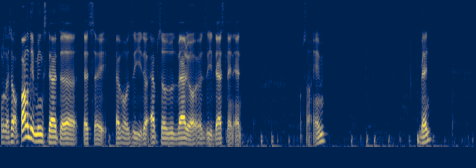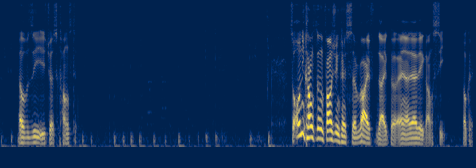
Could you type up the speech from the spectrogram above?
Okay, so bounded means that uh, let's say f of z, the absolute value of z less than n for some m, then of z is just constant. So only constant function can survive like uh, analytic on C. Okay.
